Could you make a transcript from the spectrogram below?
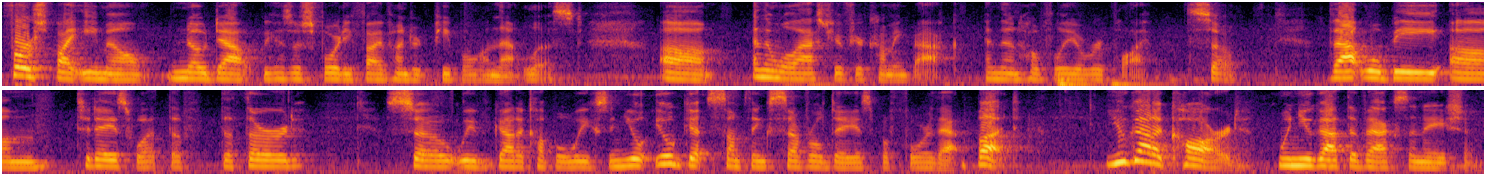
first by email, no doubt, because there's 4,500 people on that list. Um, and then we'll ask you if you're coming back, and then hopefully you'll reply. So That will be, um, today's what, the, the third? So we've got a couple weeks, and you'll, you'll get something several days before that. But you got a card when you got the vaccination.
